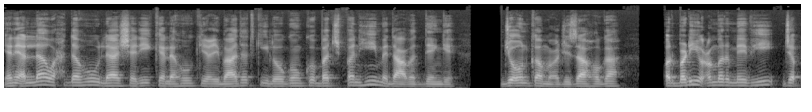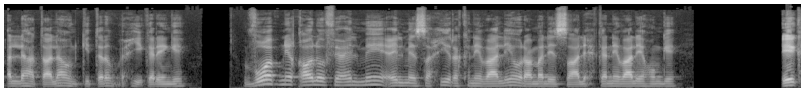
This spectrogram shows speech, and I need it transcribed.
یعنی اللہ وحدہ لا شریک لہو کی عبادت کی لوگوں کو بچپن ہی میں دعوت دیں گے، جو ان کا معجزہ ہوگا۔ اور بڑی عمر میں بھی جب اللہ تعالیٰ ان کی طرف وحی کریں گے، وہ اپنے قول و فعل میں علم صحیح رکھنے والے اور عمل صالح کرنے والے ہوں گے۔ ایک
